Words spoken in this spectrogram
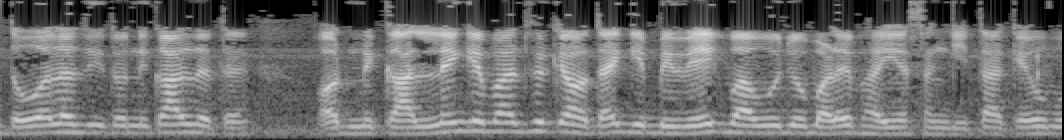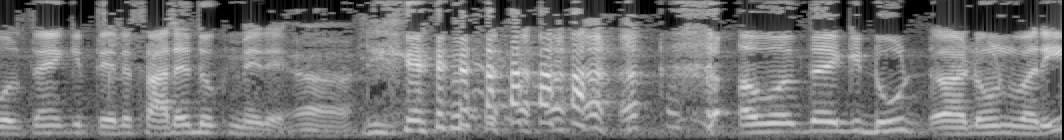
दो वाला जी तो निकाल देते हैं। और निकालने के बाद फिर क्या होता है कि विवेक बाबू जो बड़े भाई हैं संगीता के वो बोलते हैं कि तेरे सारे दुख मेरे। हाँ। ठीक है? और बोलते हैं कि डूड डोंट वरी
